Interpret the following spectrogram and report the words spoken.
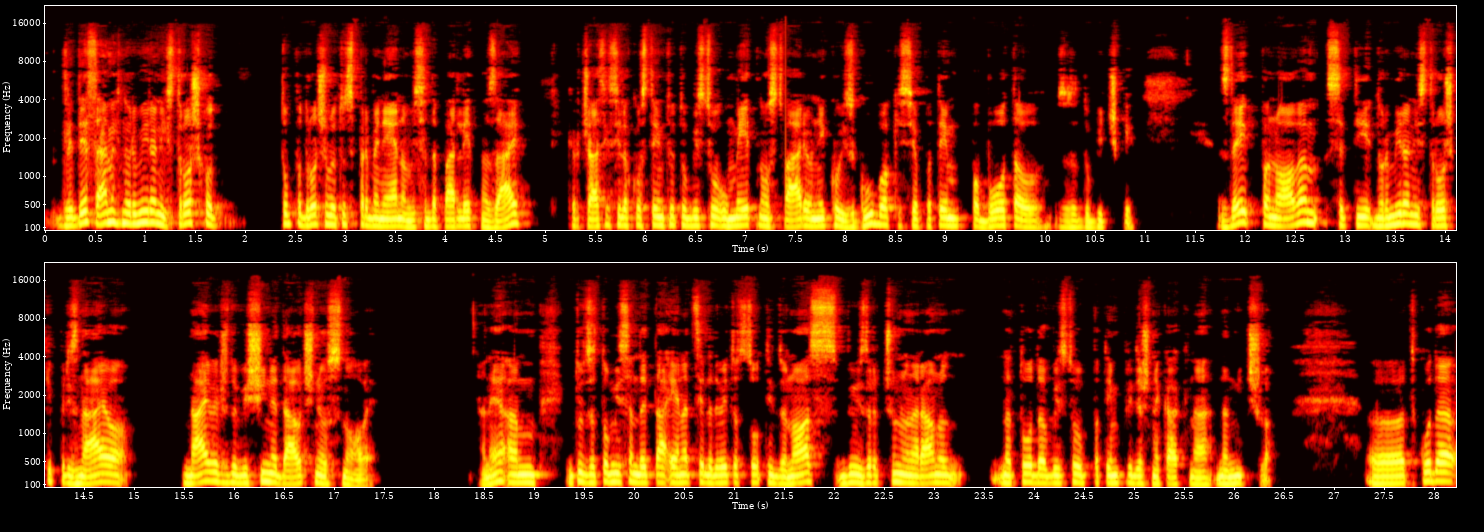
glede samih normiranih stroškov, to področje je bilo tudi spremenjeno, mislim, da par let nazaj, ker včasih si lahko s tem tudi v bistvu umetno ustvaril neko izgubo, ki si jo potem pobotal z dobički. Zdaj, po novem, se ti normirani stroški priznajo največ do višine davčne osnove. Um, in tudi zato mislim, da je ta 1,9 odstotni donos bil izračunan naravno na to, da v bistvu potem prideš nekako na, na ničlo. Uh, tako da,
